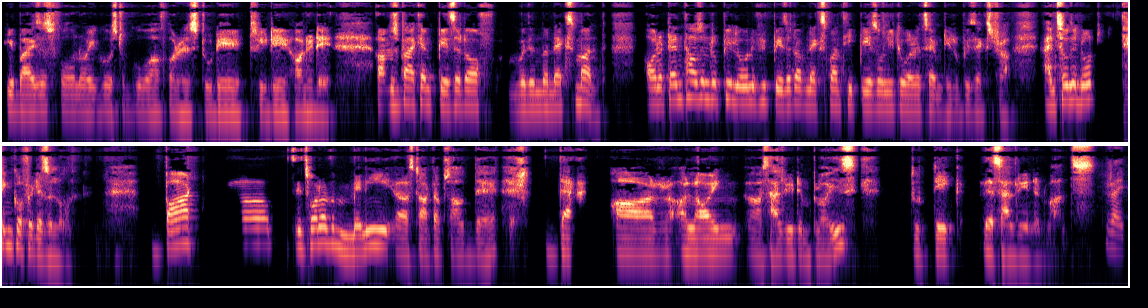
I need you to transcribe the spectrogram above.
He buys his phone or he goes to Goa for his two day, three day holiday, comes back and pays it off within the next month. On a 10,000 rupee loan, if he pays it off next month, he pays only 270 rupees extra. And so they don't think of it as a loan but uh, it's one of the many uh, startups out there that are allowing uh, salaried employees to take their salary in advance. Right.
